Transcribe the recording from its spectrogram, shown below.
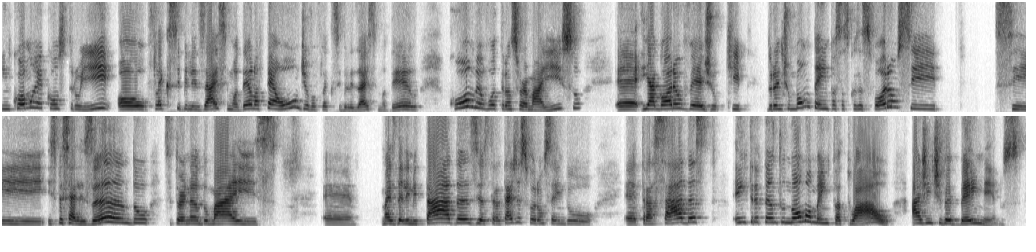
em como reconstruir ou flexibilizar esse modelo, até onde eu vou flexibilizar esse modelo, como eu vou transformar isso. É, e agora eu vejo que durante um bom tempo essas coisas foram se se especializando, se tornando mais, é, mais delimitadas e as estratégias foram sendo é, traçadas. Entretanto, no momento atual, a gente vê bem menos.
